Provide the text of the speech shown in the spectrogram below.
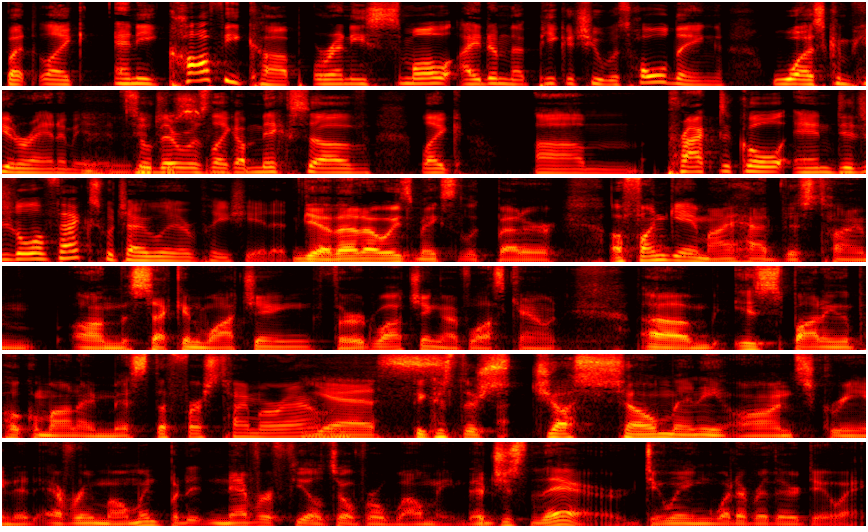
But like any coffee cup or any small item that Pikachu was holding was computer animated. So there was like a mix of like um, practical and digital effects, which I really appreciated. Yeah, that always makes it look better. A fun game I had this time on the second watching, third watching, I've lost count, um, is spotting the Pokemon I missed the first time around. Yes. Because there's just so many on screen at every moment, but it never feels overwhelming. They're just there doing whatever they're doing.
